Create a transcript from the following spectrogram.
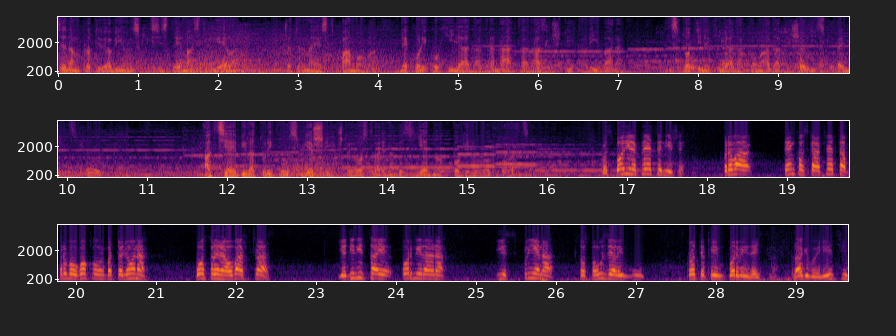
sedam protivavionskih sistema strijela, 14 pamova, nekoliko hiljada granata različitih kalibara, i stotine hiljada komada pješadijske municije. Akcija je bila toliko uspješnija što je ostvarena bez jednog poginulog borca. Gospodine predsjedniče, prva tenkovska četa prvog oklopnog bataljona postrojena u vaš čas. Jedinica je formirana iz plijena što smo uzeli u proteklim borbenim dejstvima. Dragi vojnici,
